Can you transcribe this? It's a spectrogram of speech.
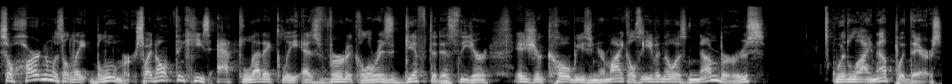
So Harden was a late bloomer. So I don't think he's athletically as vertical or as gifted as the, your, as your Kobe's and your Michaels, even though his numbers would line up with theirs.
